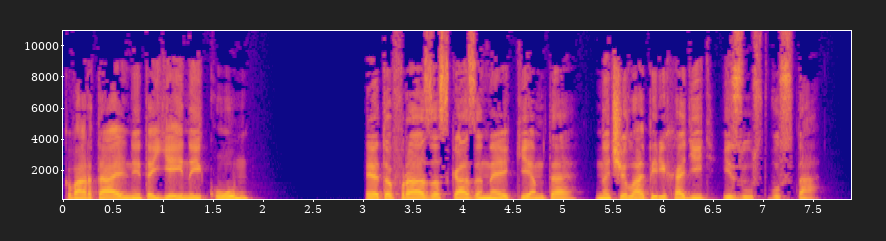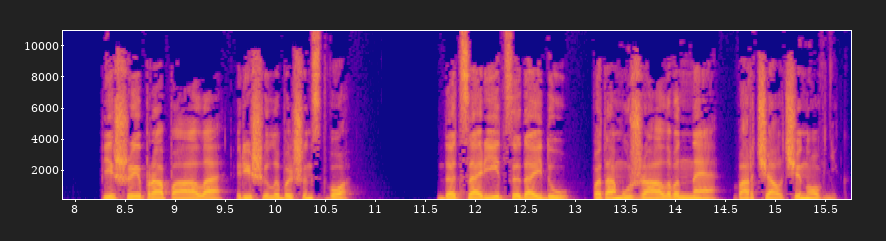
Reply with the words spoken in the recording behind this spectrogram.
Квартальный-то ейный кум. Эта фраза, сказанная кем-то, начала переходить из уст в уста. «Пиши пропало», — решило большинство. «До царицы дойду», потому жалованная, ворчал чиновник.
